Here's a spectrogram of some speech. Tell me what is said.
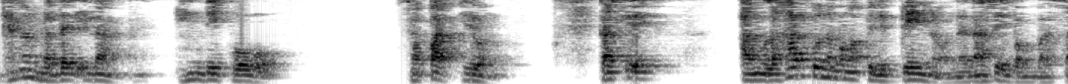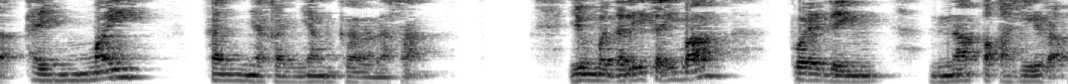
ganun, madali lang. Hindi po sapat yun. Kasi, ang lahat po ng mga Pilipino na nasa ibang bansa ay may kanya-kanyang karanasan. Yung madali sa iba, pwedeng napakahirap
